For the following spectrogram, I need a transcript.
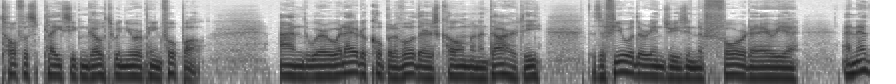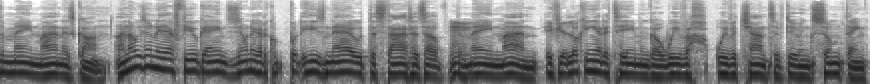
toughest place you can go to in European football and we're without a couple of others, Coleman and Doherty. There's a few other injuries in the forward area, and now the main man is gone. I know he's only there a few games. He's only got a couple, but he's now the status of mm. the main man. If you're looking at a team and go, we've a, we've a chance of doing something.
